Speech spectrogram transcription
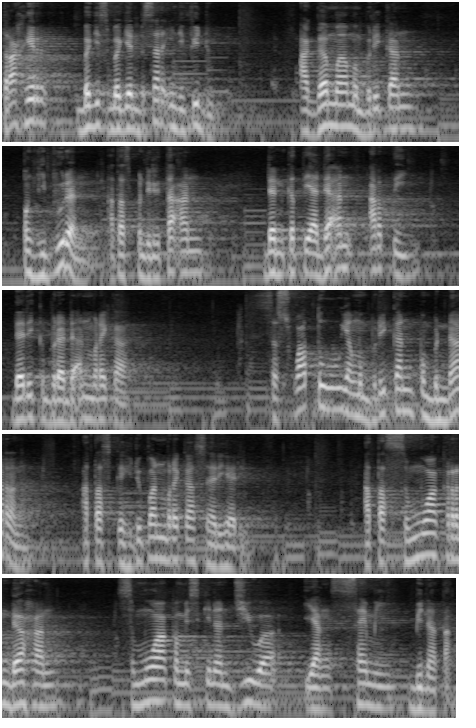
Terakhir, bagi sebagian besar individu, agama memberikan penghiburan atas penderitaan dan ketiadaan arti dari keberadaan mereka. Sesuatu yang memberikan pembenaran atas kehidupan mereka sehari-hari. Atas semua kerendahan, semua kemiskinan jiwa yang semi binatang.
